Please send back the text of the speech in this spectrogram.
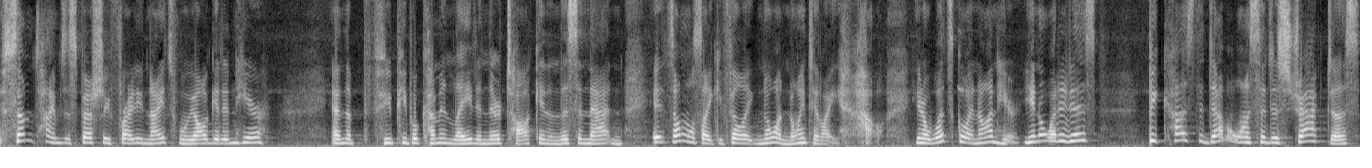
sometimes, especially Friday nights when we all get in here and the people come in late and they're talking and this and that and it's almost like you feel like no anointing like how you know what's going on here you know what it is because the devil wants to distract us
